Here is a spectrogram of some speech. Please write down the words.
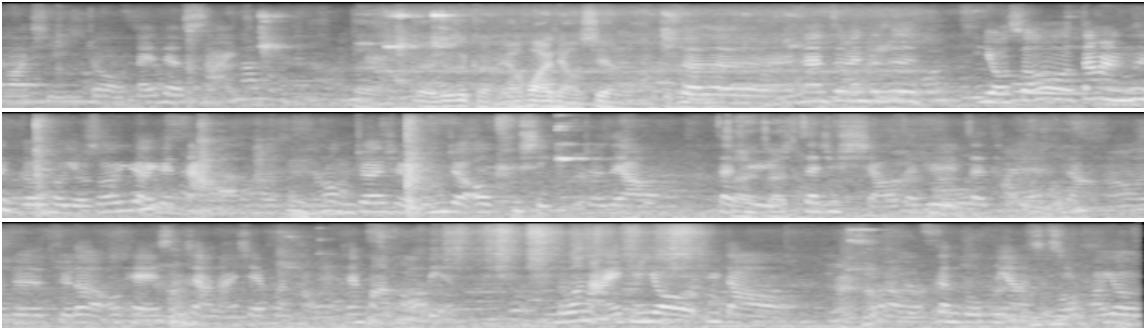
没关系，就 let it slide。对对，就是可能要画一条线了。就是、对对对对，那这边就是有时候，当然那个隔阂有时候越来越大，嗯、然后我们就会觉得，我们觉得哦不行，就是要再去再，再去削，再去再讨论这样，然后就觉得 OK，剩下哪一些分讨论，先放在旁边。如果哪一天又遇到呃更多不一样的事情，然后又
